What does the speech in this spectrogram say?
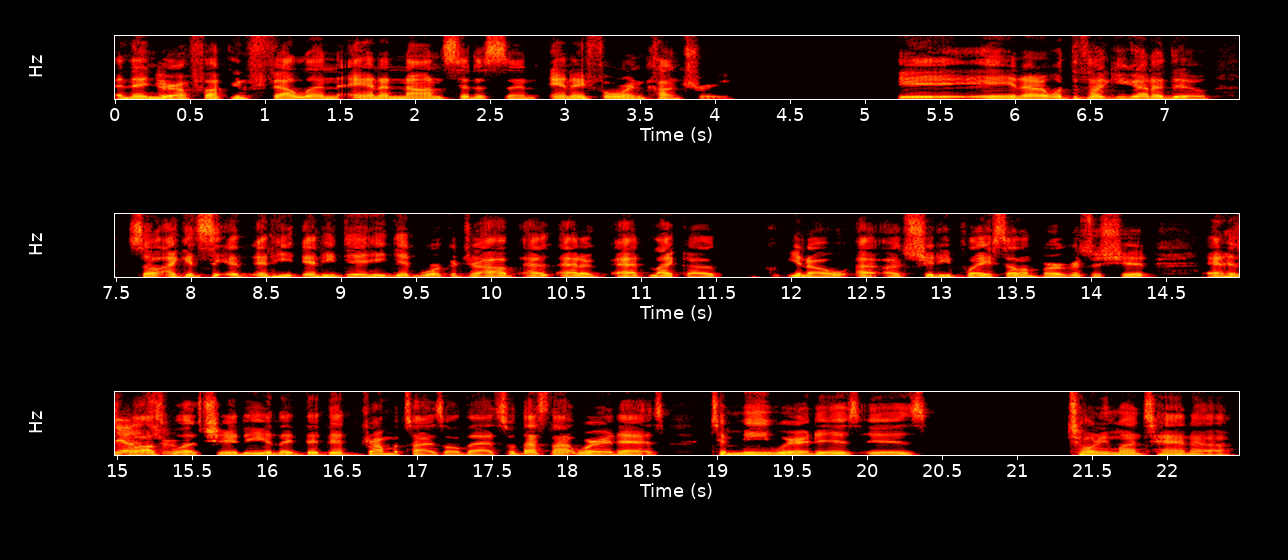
And then you're a fucking felon and a non-citizen in a foreign country. Eh, you know what the fuck you gonna do? So I could see, and he and he did he did work a job at at a at like a you know, a, a, shitty place selling burgers and shit. And his yeah, boss was shitty and they, they did dramatize all that. So that's not where it is. To me, where it is, is Tony Montana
